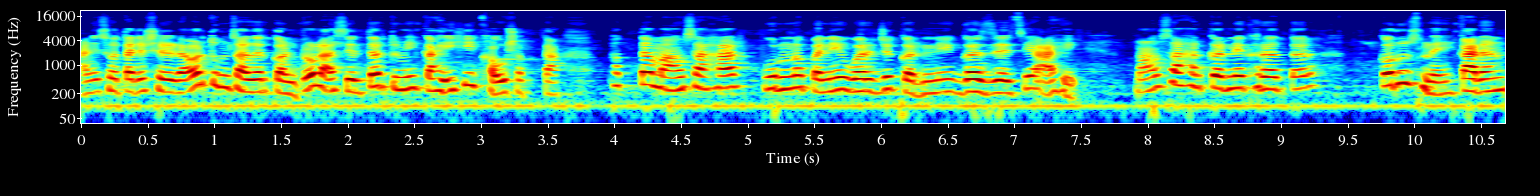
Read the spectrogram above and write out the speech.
आणि स्वतःच्या शरीरावर तुमचा जर कंट्रोल असेल तर तुम्ही काहीही खाऊ शकता. फक्त मांसाहार पूर्णपणे वर्ज्य करणे गरजेचे आहे. मांसाहार करणे खरं तर करूच नाही कारण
